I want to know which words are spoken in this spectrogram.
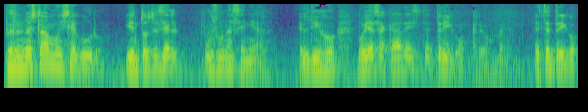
Pero él no estaba muy seguro. Y entonces él puso una señal. Él dijo, voy a sacar este trigo, creo, bueno, este trigo,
